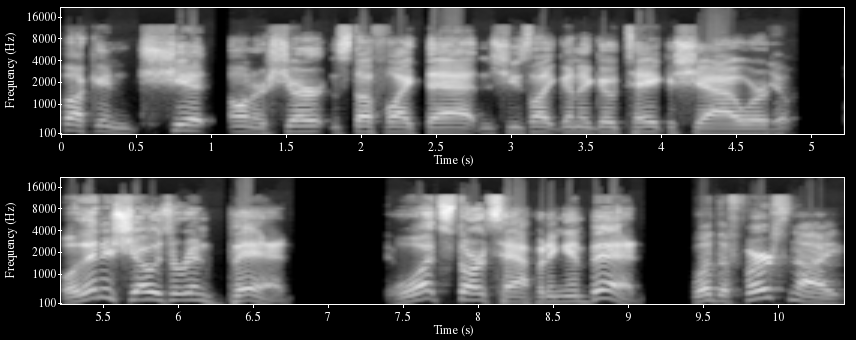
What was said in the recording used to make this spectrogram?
fucking shit on her shirt and stuff like that, and she's like gonna go take a shower. Yep. Well, then it shows her in bed. What starts happening in bed? Well, the first night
